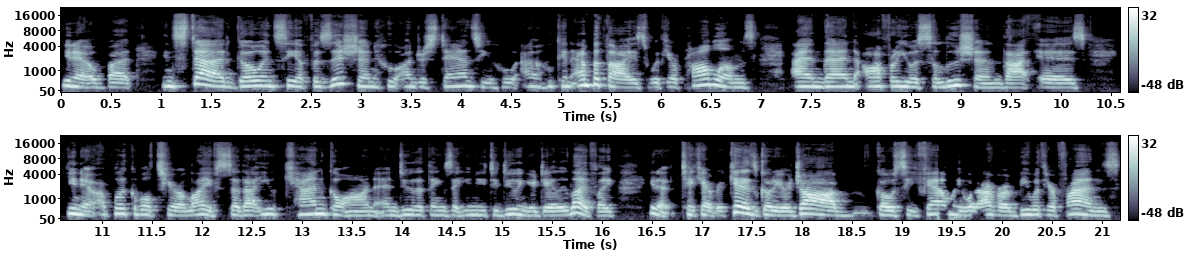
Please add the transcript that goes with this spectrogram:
you know but instead go and see a physician who understands you who uh, who can empathize with your problems and then offer you a solution that is you know applicable to your life so that you can go on and do the things that you need to do in your daily life like you know take care of your kids go to your job go see family whatever be with your friends.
